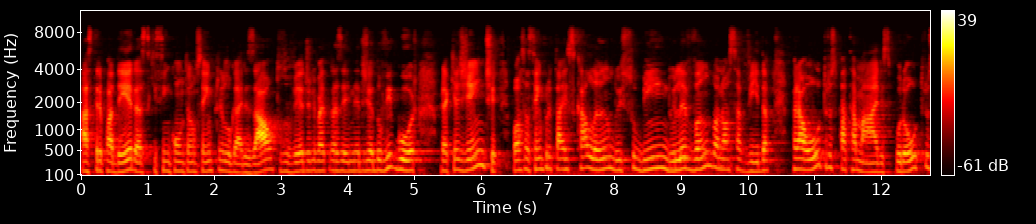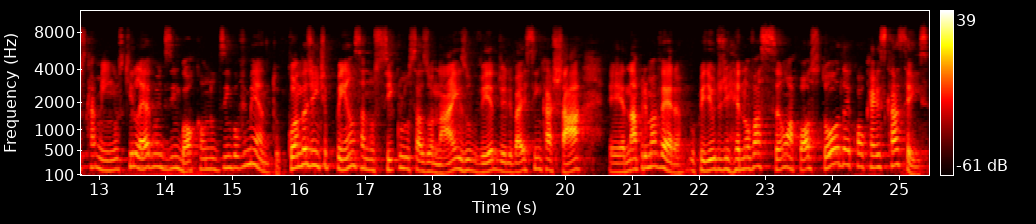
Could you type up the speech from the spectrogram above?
as trepadeiras que se encontram sempre em lugares altos, o verde ele vai trazer a energia do vigor para que a gente possa sempre estar tá escalando e subindo e levando a nossa vida para outros patamares, por outros caminhos que levam e desembocam no desenvolvimento. Quando a gente pensa nos ciclos sazonais, o verde ele vai se encaixar é, na primavera, o período de renovação após toda e qualquer escassez.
